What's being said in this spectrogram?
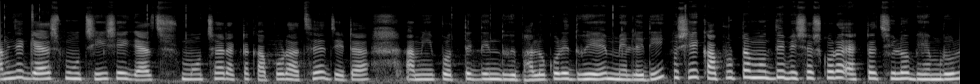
আমি যে গ্যাস মুছি সেই গ্যাস মোছার একটা কাপড় আছে যেটা আমি প্রত্যেক দিন ধুই ভালো করে ধুয়ে মেলে দিই। তো সেই কাপড়টার মধ্যে বিশ্বাস করে একটা ছিল ভেমরুল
